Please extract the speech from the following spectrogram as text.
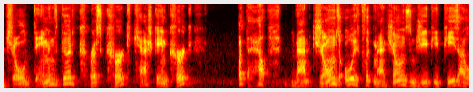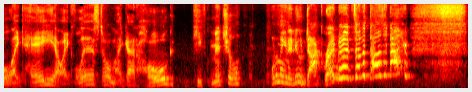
Joel Dahmen's good. Chris Kirk, Cash Game Kirk, what the hell? Matt Jones, always click Matt Jones and GPPs. I like Hay, I like List. Oh my God, Hoge, Keith Mitchell. What am I going to do? Doc Redman at $7,000?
